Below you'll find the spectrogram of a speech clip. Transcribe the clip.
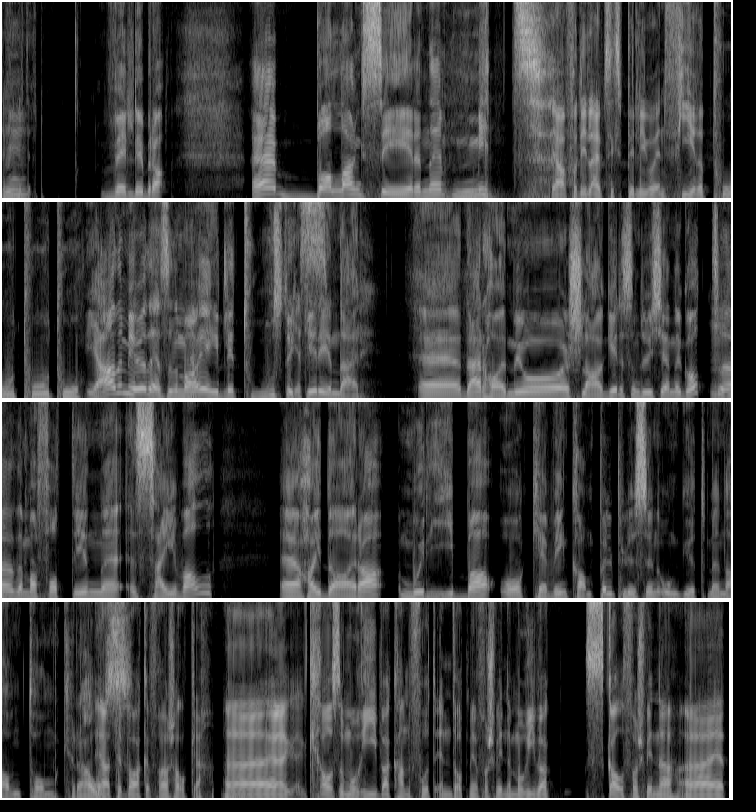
Definitivt. Veldig bra. Eh, balanserende midt. Ja, fordi Leipzig spiller jo en 4-2-2-2. Ja, de gjør jo det, så de har jo egentlig to stykker Yes. inn der. Eh, der har vi jo Slager, som du kjenner godt. Mm. Eh, De har fått inn eh, Seivald. Eh, Haidara, Moriba og Kevin Campbell, pluss en unggutt med navn Tom Kraus. Ja, tilbake fra Schalke. Uh, Kraus og Moriba kan fort ende opp med å forsvinne. Moriba skal forsvinne. Uh, jeg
